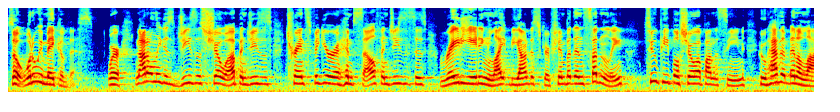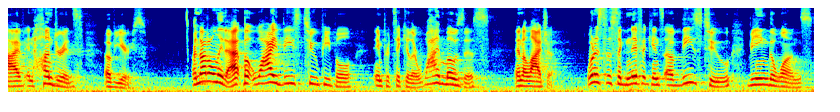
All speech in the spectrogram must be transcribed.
so what do we make of this? Where not only does Jesus show up and Jesus transfigure himself and Jesus is radiating light beyond description, but then suddenly two people show up on the scene who haven't been alive in hundreds of years. And not only that, but why these two people in particular? Why Moses and Elijah? What is the significance of these two being the ones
